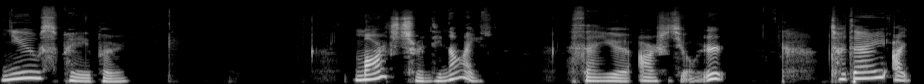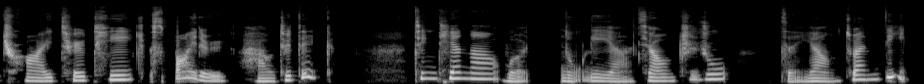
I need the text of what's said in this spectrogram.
newspaper。March twenty ninth。三月二十九日，Today I try to teach spider how to dig。今天呢，我努力呀教蜘蛛怎样钻地。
